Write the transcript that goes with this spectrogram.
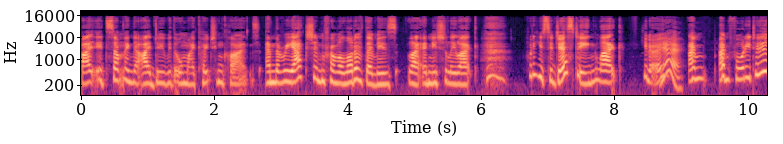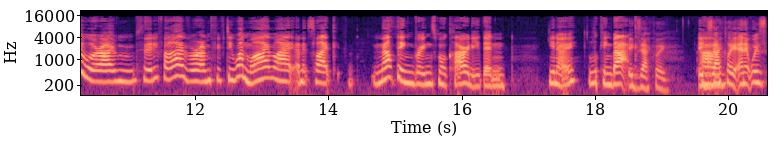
I, it's something that i do with all my coaching clients. And the reaction from a lot of them is like initially like what are you suggesting? Like you know yeah. I'm i'm 42 or i'm 35 or i'm 51 why am i? And it's like nothing brings more clarity than you know looking back. Exactly. Um, exactly. and it was,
